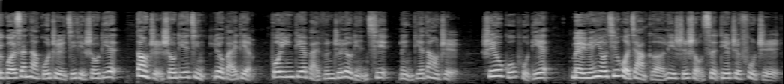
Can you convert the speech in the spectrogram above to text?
国三大股指集体收跌，道指收跌近六百点，波音跌百分之六点七，领跌道指。石油股普跌，美原油期货价格历史首次跌至负值。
